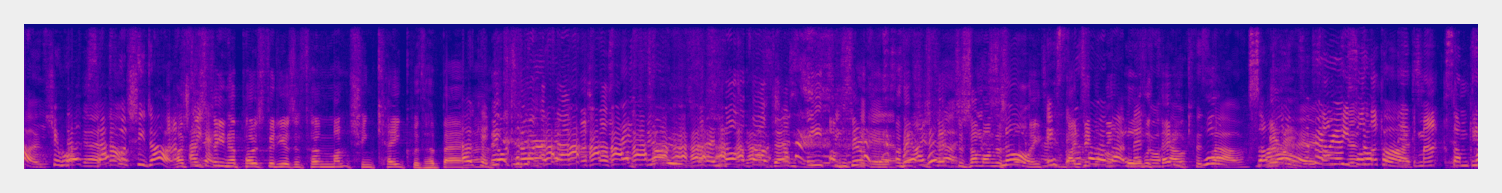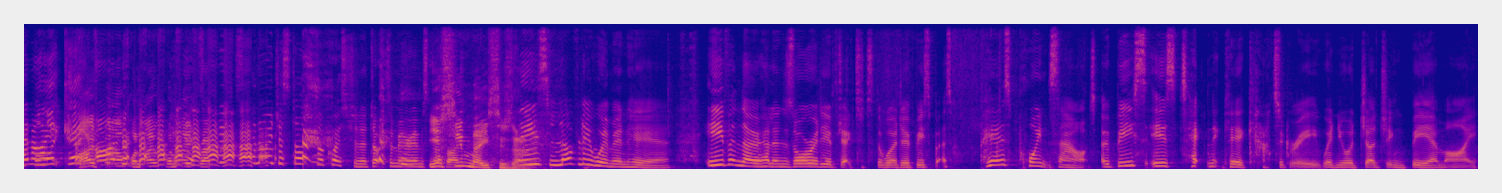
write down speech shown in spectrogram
does. She works That's what she does. I've just Okay. seen her post videos of her munching cake with her bare Okay, hands. Dr. It's not about just eating I'm serious. here. And then she said to someone this morning, It's I didn't about eat all the cake. as well. Some, Miriam. some people like a. Big Mac, some people I- like cake. I found when I when I Can I just ask a question of Dr. Miriam Yes, you may, Susanna. These lovely women here, even though Helen has already objected to the word obese, but as Piers points out, obese is technically a category when you're judging BMI.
